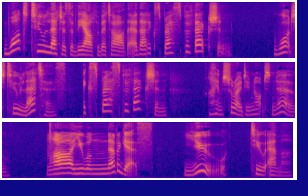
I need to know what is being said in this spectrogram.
What two letters of the alphabet are there that express perfection?" "What two letters? Express perfection? I am sure I do not know." "Ah, you will never guess. You," to Emma,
